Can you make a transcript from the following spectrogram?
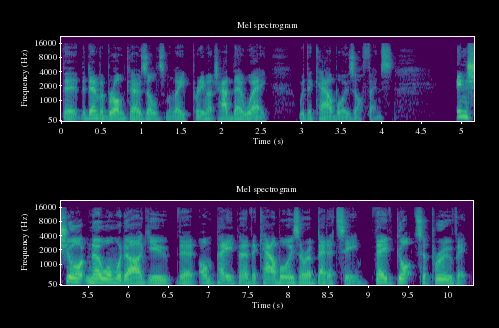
the, the Denver Broncos ultimately pretty much had their way with the Cowboys offense. In short, no one would argue that on paper the Cowboys are a better team. They've got to prove it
